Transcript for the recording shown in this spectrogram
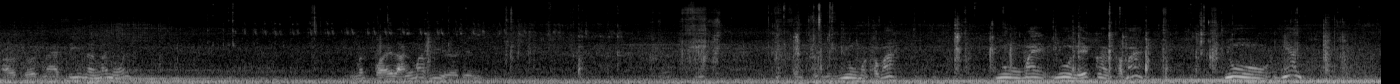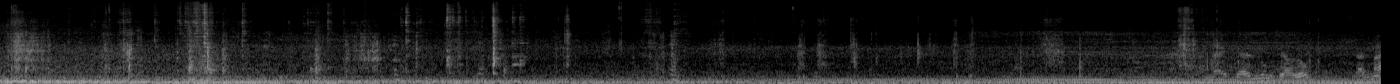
เอาตัวนาซีนั่นมาหนุนมันถอย หลังมาพี่เลยเดี๋ยวยูมาเข้ามายูไม่ยูเล็กก่อนเข้ามายูเงี้ยนเดี๋ยวลุงเสียวลุกดันมา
